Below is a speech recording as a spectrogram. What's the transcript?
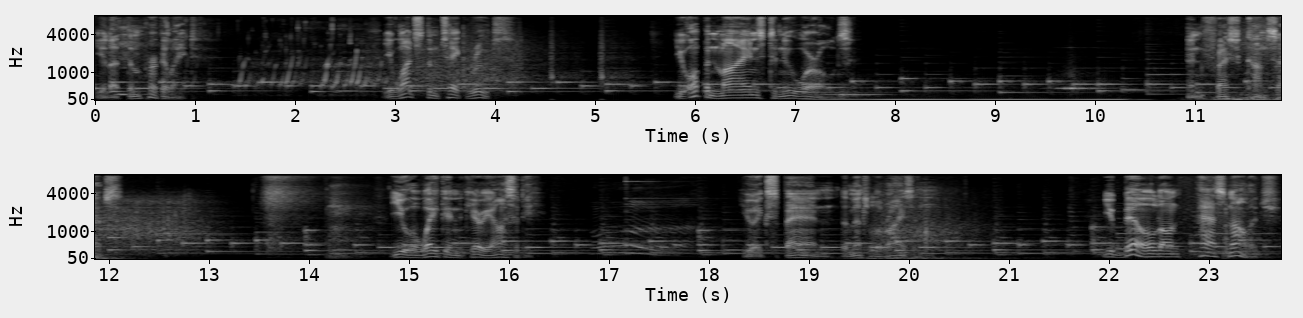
you let them percolate. You watch them take root. You open minds to new worlds and fresh concepts. You awaken curiosity. You expand the mental horizon. You build on past knowledge.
